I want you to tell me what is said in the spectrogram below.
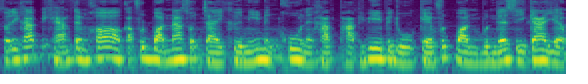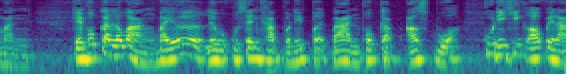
สวัสดีครับ พี่แขมเต็มข้อกับฟุตบอลน่าสนใจคืนนี้หนึ่งคู่นะครับ พาพี่ๆไปดูเกมฟุตบอลบุนเดสซีกาเยอรมัน เกมพบกันระหว่างไบเออร์เลเวอร์คูเซนครับ วันนี้เปิดบ้านพบกับอัลส์บวกคู่นี้คิกออฟเวลา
